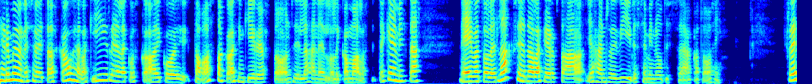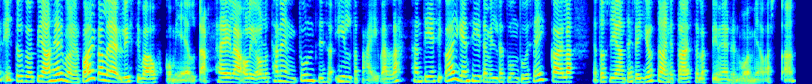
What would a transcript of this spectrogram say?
Hermione söi taas kauhealla kiireellä, koska aikoi taas takaisin kirjastoon, sillä hänellä oli kamalasti tekemistä. Ne eivät olleet läksyjä tällä kertaa, ja hän söi viidessä minuutissa ja katosi. Fred istuutui pian Hermionen paikalle ja ylisti vauhkomieltä. Heillä oli ollut hänen tuntinsa iltapäivällä. Hän tiesi kaiken siitä, miltä tuntui seikkailla ja tosiaan tehdä jotain ja taistella pimeyden voimia vastaan.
